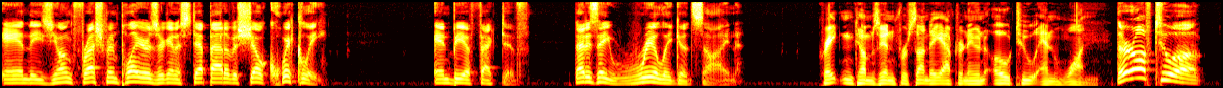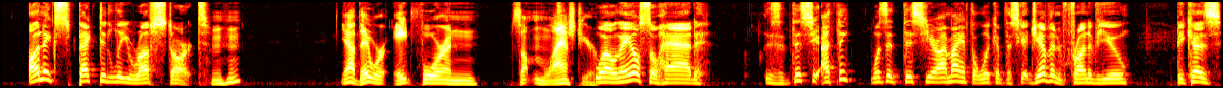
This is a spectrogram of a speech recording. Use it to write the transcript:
And these young freshman players are going to step out of a shell quickly and be effective. That is a really good sign. Creighton comes in for Sunday afternoon 0-2 and 1. They're off to a unexpectedly rough start. Mm-hmm. Yeah, they were eight four and something last year. Well, they also had. Is it this year? I think was it this year? I might have to look up the schedule. Do you have it in front of you? Because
